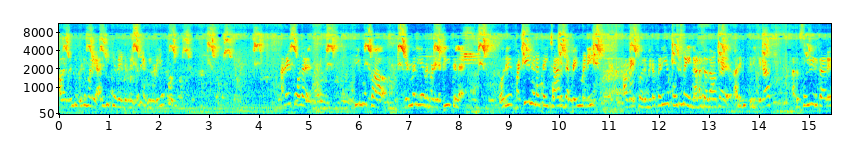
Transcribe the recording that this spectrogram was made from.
அவர் வந்து விடுமுறை அறிவிக்க வேண்டும் என்பது எங்களுடைய பொருள் அதே போல திமுக எம்எல்ஏவனுடைய வீட்டுல ஒரு பட்டியலினத்தை சார்ந்த பெண்மணி அவருக்கு ஒரு மிகப்பெரிய கொடுமை நடந்ததாக அறிவித்திருக்கிறார். அதை சொல்லியிருக்காரு.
